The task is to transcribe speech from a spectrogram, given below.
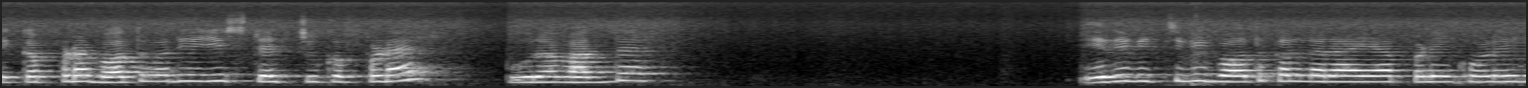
ਤੇ ਕੱਪੜਾ ਬਹੁਤ ਵਧੀਆ ਜੀ, ਸਟੈਚੂ ਕੱਪੜਾ ਹੈ, ਪੂਰਾ ਵੱਧ ਹੈ। ਇਹਦੇ ਵਿੱਚ ਵੀ ਬਹੁਤ ਕਲਰ ਆਏ ਆਪਣੇ ਕੋਲੇ।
